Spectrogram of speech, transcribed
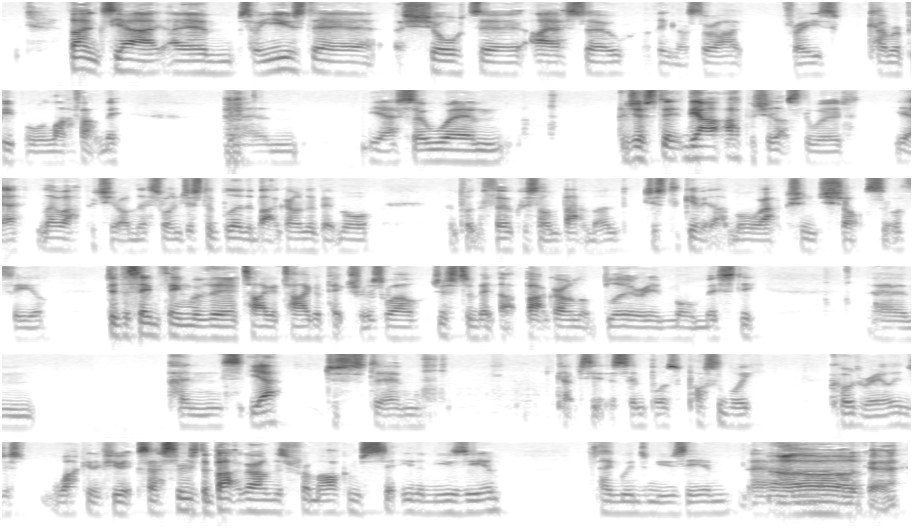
Thanks. Yeah. I, um. So I used a, a shorter ISO. I think that's the right phrase. Camera people will laugh at me. Um. Yeah. So um. Just the, the aperture. That's the word. Yeah. Low aperture on this one, just to blur the background a bit more, and put the focus on Batman, just to give it that more action shot sort of feel. Did the same thing with the Tiger Tiger picture as well, just to make that background look blurry and more misty. Um. And yeah, just um, kept it as simple as possibly could really and just whacking a few accessories. The background is from Arkham City, the museum, Penguins Museum. Um, oh, okay.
